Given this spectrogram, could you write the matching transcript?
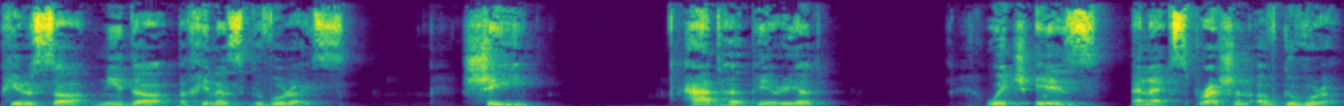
pirsa nida bechinas gevurais. She had her period, which is an expression of gevura.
